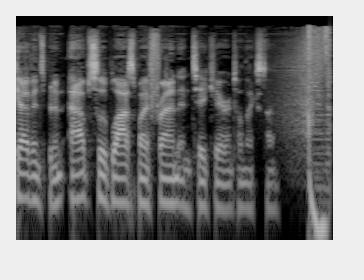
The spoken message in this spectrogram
Kevin, it's been an absolute blast, my friend, and take care until next time.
